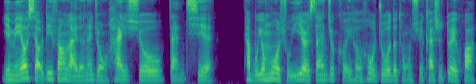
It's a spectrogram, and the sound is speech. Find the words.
也没有小地方来的那种害羞胆怯。他不用默数一二三就可以和后桌的同学开始对话。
